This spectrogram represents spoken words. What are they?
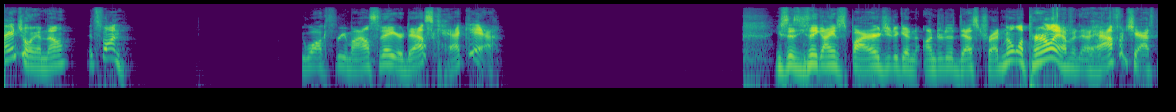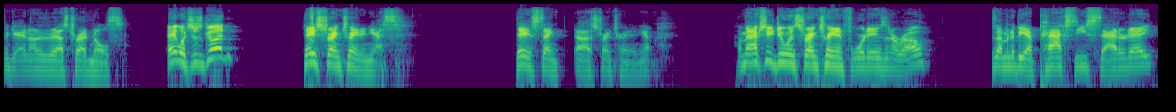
I enjoy them though. It's fun. You walk three miles today at your desk? Heck yeah. He says, You think I inspired you to get an under the desk treadmill? Apparently, I have a, half a chat's been getting under the desk treadmills. Hey, which is good. Today's strength training, yes. Today's strength, uh, strength training, yep. I'm actually doing strength training four days in a row because I'm going to be at PAX East Saturday.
